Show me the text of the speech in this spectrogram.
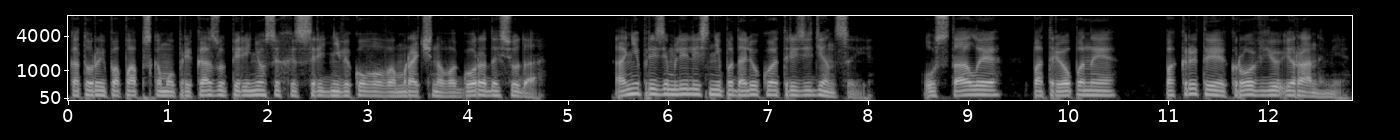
который по папскому приказу перенес их из средневекового мрачного города сюда. Они приземлились неподалеку от резиденции, усталые, потрепанные, покрытые кровью и ранами.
